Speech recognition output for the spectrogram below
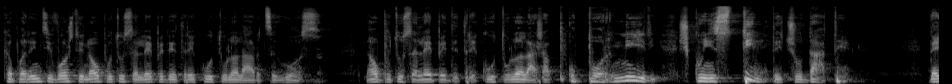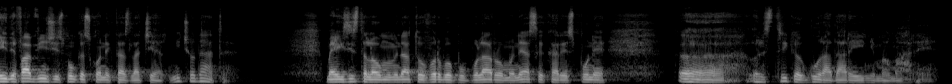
Că părinții voștri n-au putut să lepe de trecutul ăla arțăgos. N-au putut să lepe de trecutul ăla așa cu porniri și cu instincte ciudate. De ei, de fapt, vin și spun că sunt conectați la cer. Niciodată. Mai există la un moment dat o vorbă populară românească care spune uh, îl strică gura, dar are inimă mare.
